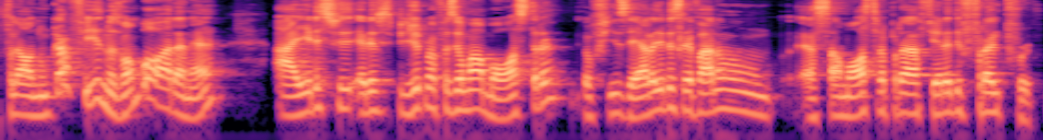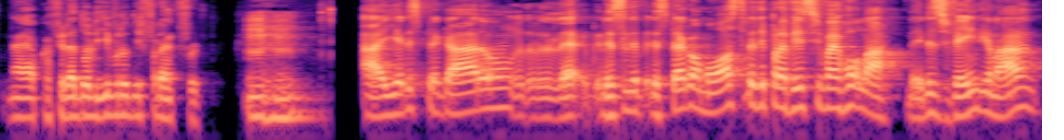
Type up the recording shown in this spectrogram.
falei, ó, oh, nunca fiz, mas vamos embora, né? Aí eles, eles pediram para fazer uma amostra, eu fiz ela e eles levaram essa amostra para a feira de Frankfurt, né? A feira do livro de Frankfurt. Uhum. Aí eles pegaram, eles, eles pegam a amostra para ver se vai rolar. Daí eles vendem lá,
